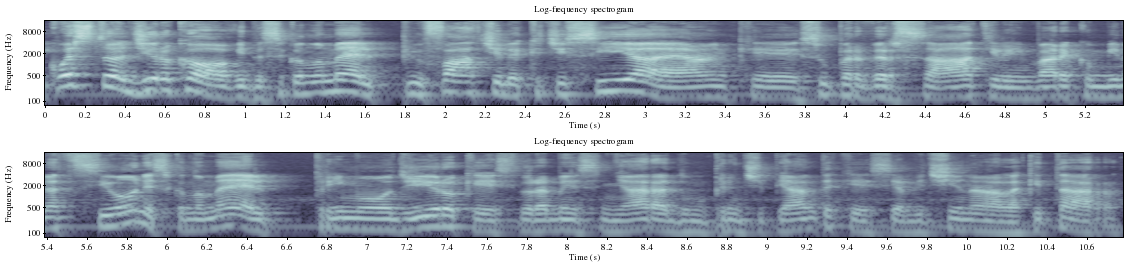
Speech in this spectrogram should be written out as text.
questo è il giro Covid, secondo me è il più facile che ci sia, è anche super versatile in varie combinazioni, secondo me è il primo giro che si dovrebbe insegnare ad un principiante che si avvicina alla chitarra.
